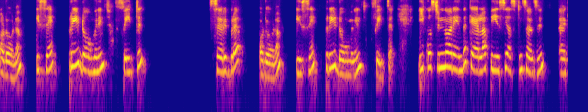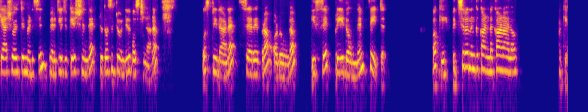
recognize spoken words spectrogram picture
odollam is a predominant fatal Cerbera odollam is a predominant fatal ഈ ക്വസ്റ്റ്യൻ എന്ന് പറയുന്നത് Kerala P S C assistant surgeon casualty medicine medical എഡ്യൂക്കേഷന്റെ ടു തൗസൻഡ് ട്വന്റിയിൽ ക്വസ്റ്റ്യൻ ആണ്. ക്വസ്റ്റ്യൻ ഇതാണ്. Cerbera odollam is a predominant fatal okay picture നിങ്ങൾക്ക് കണ്ട കാണാലോ. ഓക്കെ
